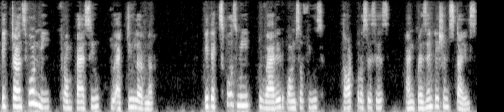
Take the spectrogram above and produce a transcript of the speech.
It transformed me from passive to active learner. It exposed me to varied points of views, thought processes, and presentation styles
